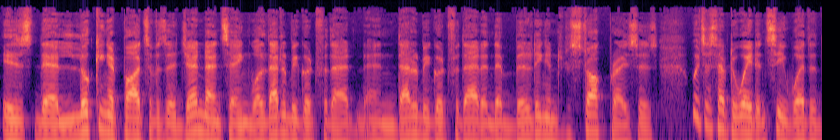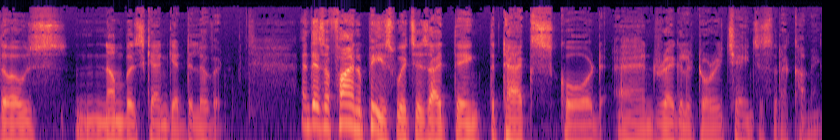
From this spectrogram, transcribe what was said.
is they're looking at parts of his agenda and saying, well, that'll be good for that, and that'll be good for that, and they're building into stock prices. We just have to wait and see whether those numbers can get delivered. And there's a final piece, which is, I think, the tax code and regulatory changes that are coming.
